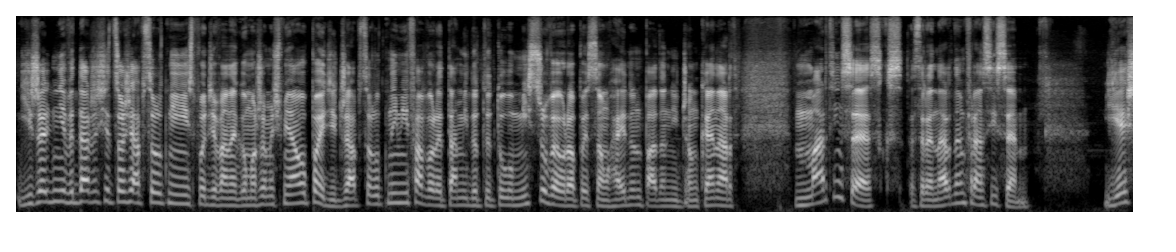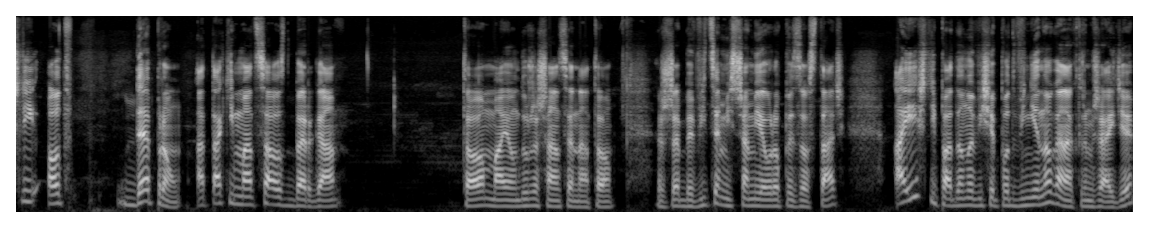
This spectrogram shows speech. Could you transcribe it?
jeżeli nie wydarzy się coś absolutnie niespodziewanego, możemy śmiało powiedzieć, że absolutnymi faworytami do tytułu Mistrzów Europy są Hayden Paddon i John Kennard. Martin Sesks z Renardem Francisem Jeśli oddeprą ataki Matsa Ostberga, to mają duże szanse na to, żeby wicemistrzami Europy zostać. A jeśli Padonowi się podwinie noga na którymś rajdzie,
